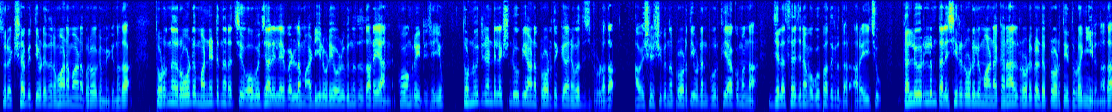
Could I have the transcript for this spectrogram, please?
സുരക്ഷാ ഭിത്തിയുടെ നിർമ്മാണമാണ് പുരോഗമിക്കുന്നത്. തുടർന്ന് റോഡ് മണ്ണിട്ട് നിറച്ച് ഓവുചാലിലെ വെള്ളം അടിയിലൂടെ ഒഴുകുന്നത് തടയാൻ കോൺക്രീറ്റ് ചെയ്യും. തൊണ്ണൂറ്റിരണ്ട് ലക്ഷം രൂപയാണ് പ്രവൃത്തിക്ക് അനുവദിച്ചിട്ടുള്ളത്. അവശേഷിക്കുന്ന പ്രവൃത്തി ഉടൻ പൂർത്തിയാക്കുമെന്ന് ജലസേചന വകുപ്പ് അധികൃതർ അറിയിച്ചു. കല്ലൂരിലും തലശ്ശേരി റോഡിലുമാണ് കനാൽ റോഡുകളുടെ പ്രവൃത്തി തുടങ്ങിയിരുന്നത്.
